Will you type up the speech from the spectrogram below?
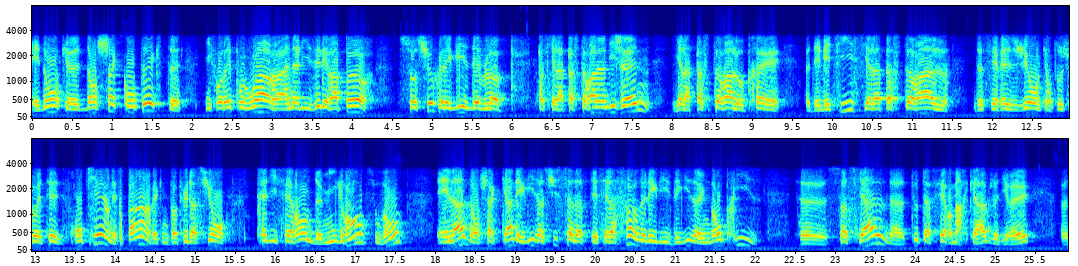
Et donc, euh, dans chaque contexte, il faudrait pouvoir analyser les rapports sociaux que l'Église développe. Parce qu'il y a la pastorale indigène, il y a la pastorale auprès des métis, il y a la pastorale de ces régions qui ont toujours été frontières, n'est-ce pas, avec une population très différente de migrants, souvent. Et là, dans chaque cas, l'Église a su s'adapter. C'est la force de l'Église. L'Église a une emprise euh, sociale euh, tout à fait remarquable, je dirais, euh,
